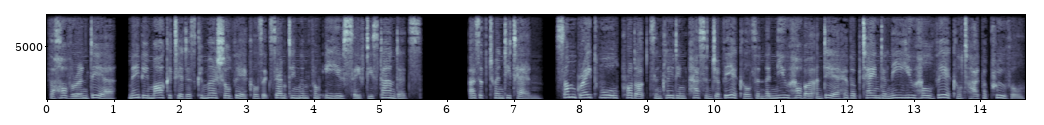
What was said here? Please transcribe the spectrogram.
the Hover and Deer, may be marketed as commercial vehicles exempting them from EU safety standards. As of 2010, some Great Wall products including passenger vehicles and the new Hover and Deer have obtained an EU whole vehicle type approval,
